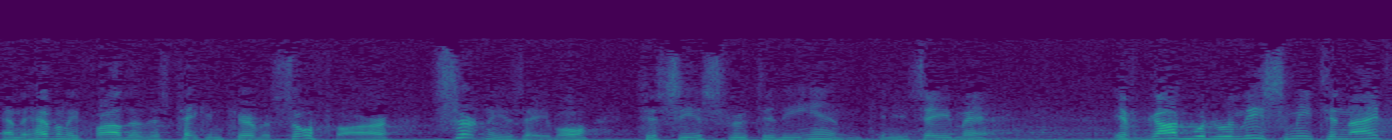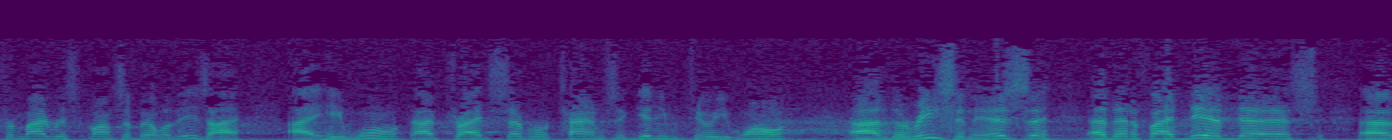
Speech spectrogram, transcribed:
And the Heavenly Father that's taken care of us so far certainly is able to see us through to the end. Can you say amen? If God would release me tonight from my responsibilities, I, I, He won't. I've tried several times to get Him to. He won't. Uh, the reason is uh, that if I did, uh, uh,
